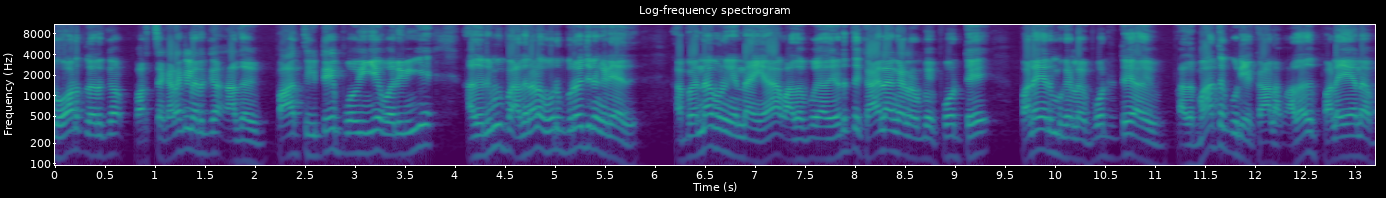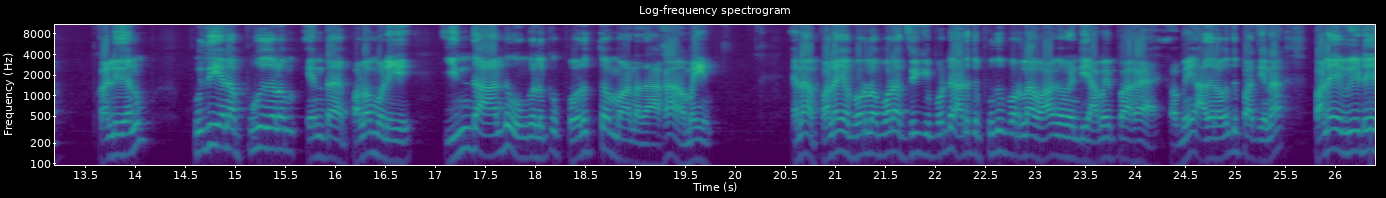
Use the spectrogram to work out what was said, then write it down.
ஒரு ஓரத்தில் இருக்கும். வருஷ கணக்கில் இருக்கும். அதை பார்த்துக்கிட்டே போவீங்க வருவீங்க. அது ரிமூவ் அதனால் ஒரு பிரயோஜனம் கிடையாது. அப்போ என்ன பண்ணுவீங்கன்னாங்க அதை அதை எடுத்து காயலாங்காலில் போய் போட்டு பழைய எறும்புகளை போட்டுட்டு அதை அதை மாற்றக்கூடிய காலம் அதாவது பழையன கழிதலும் புதியன புகுதலும் என்ற பழமொழி இந்த ஆண்டு உங்களுக்கு பொருத்தமானதாக அமையும். ஏன்னா பழைய பொருளை பூரா தூக்கி போட்டு அடுத்து புது பொருளாக வாங்க வேண்டிய அமைப்பாக அமையும் அதில் வந்து பார்த்தீங்கன்னா பழைய வீடு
